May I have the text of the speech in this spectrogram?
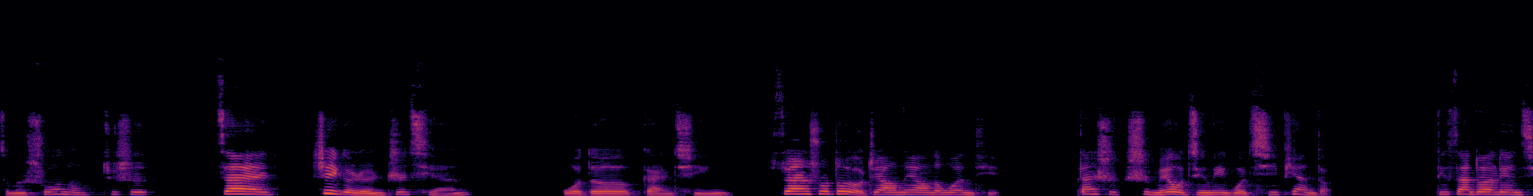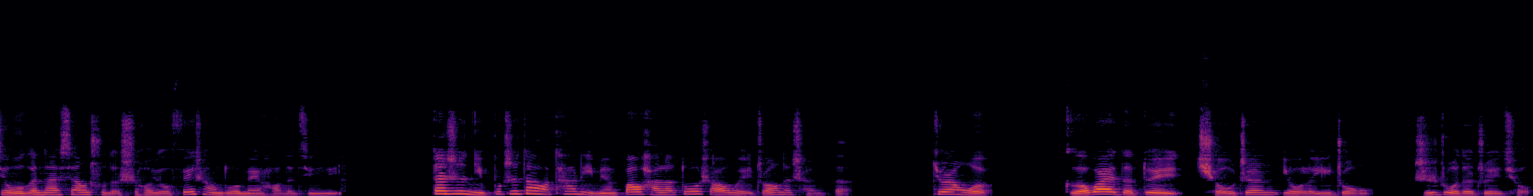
怎么说呢？就是在这个人之前，我的感情虽然说都有这样那样的问题，但是是没有经历过欺骗的。第三段恋情，我跟他相处的时候有非常多美好的经历，但是你不知道它里面包含了多少伪装的成分，就让我格外的对求真有了一种执着的追求。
